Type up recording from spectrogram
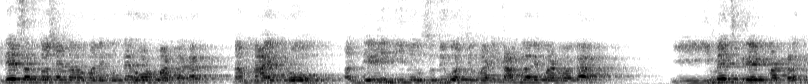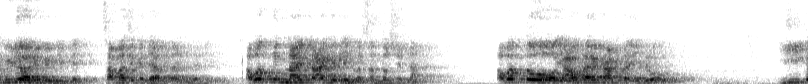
ಇದೇ ಸಂತೋಷಣ್ಣ ಅವ್ರ ಮನೆ ಮುಂದೆ ರೋಡ್ ಮಾಡಿದಾಗ ನಮ್ಮ ನಾಯಕರು ಅಂತೇಳಿ ನೀನು ಸುದ್ದಿಗೋಷ್ಠಿ ಮಾಡಿ ಕಾಮಗಾರಿ ಮಾಡುವಾಗ ಈ ಇಮೇಜ್ ಕ್ರಿಯೇಟ್ ಮಾಡ್ಕೊಳಕ್ಕೆ ವಿಡಿಯೋ ಹರಿಬಿಟ್ಟಿದ್ದೆ, ಸಾಮಾಜಿಕ ಜಾಲತಾಣದಲ್ಲಿ. ಅವತ್ತು ನಿಮ್ಮ ನಾಯಕ ಆಗಿರ್ಲಿಲ್ವಾ ಸಂತೋಷಣ್ಣ ಅವತ್ತು ಯಾವ ತರ ಕಾಣ್ತಾ ಇದ್ರು? ಈಗ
